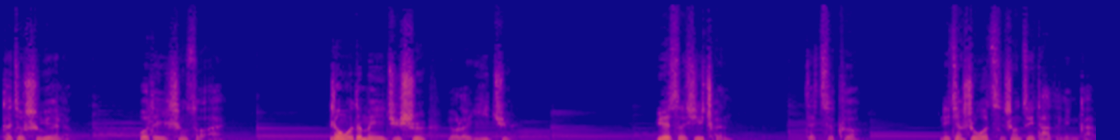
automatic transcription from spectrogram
他就是月亮，我的一生所爱，让我的每一句诗有了依据。月色西沉，在此刻，你将是我此生最大的灵感，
